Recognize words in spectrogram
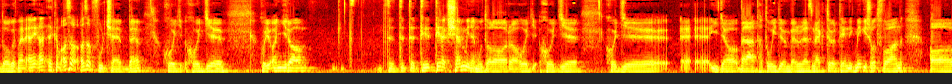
dolgot? Mert nekem az a, az a furcsa ebbe, hogy, hogy, hogy annyira tényleg semmi nem utal arra, hogy, hogy, hogy e, így a belátható időn belül ez megtörténik. Mégis ott van a,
